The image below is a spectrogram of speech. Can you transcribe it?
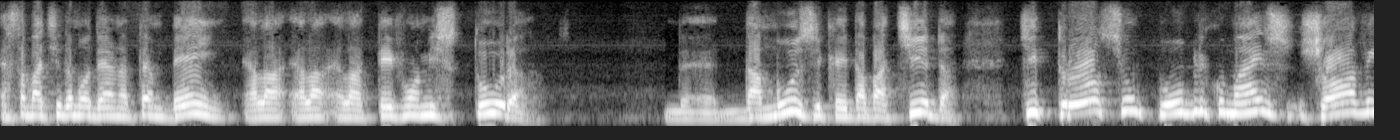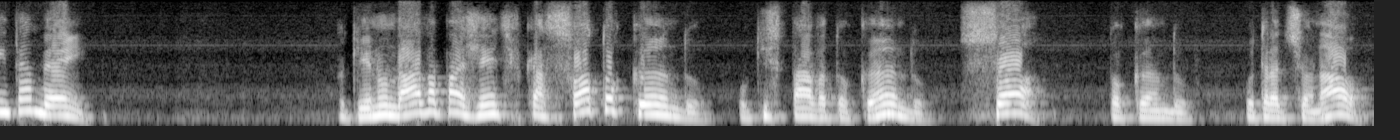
essa batida moderna também, ela, ela, ela teve uma mistura da música e da batida que trouxe um público mais jovem também. Porque não dava para a gente ficar só tocando o que estava tocando, só tocando o tradicional,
